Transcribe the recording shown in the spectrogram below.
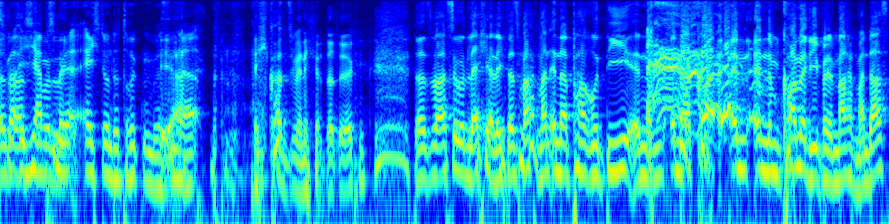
ich habe es mir echt unterdrücken müssen. Ja. ja. Ich konnte es mir nicht unterdrücken. Das war so lächerlich. Das macht man in einer Parodie, in, in, einer in, in einem Comedy-Film macht man das.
